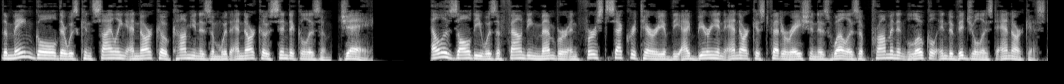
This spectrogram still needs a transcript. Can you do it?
The main goal there was conciling anarcho-communism with anarcho-syndicalism. J. Elizalde was a founding member and first secretary of the Iberian Anarchist Federation as well as a prominent local individualist anarchist.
